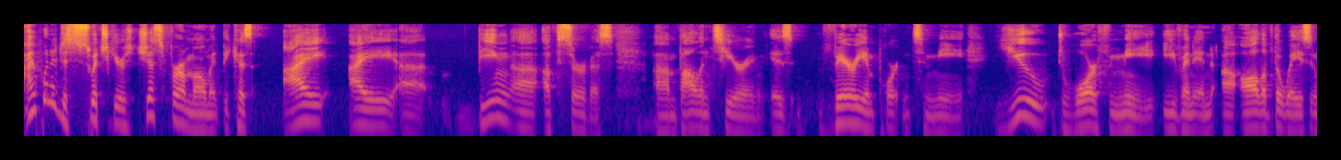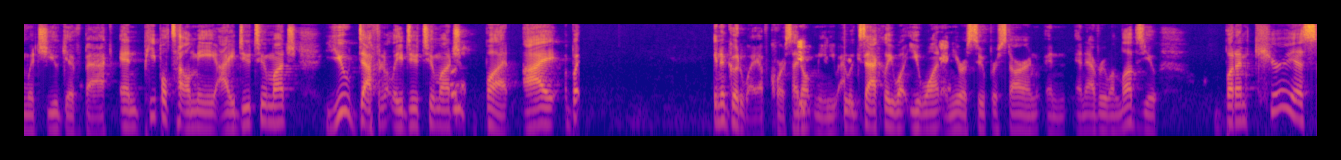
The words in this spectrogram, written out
I wanted to switch gears just for a moment because I I uh, being uh, of service, um, volunteering is very important to me. You dwarf me even in uh, all of the ways in which you give back. And people tell me I do too much. You definitely do too much, but I but in a good way, of course. I don't mean you do exactly what you want and you're a superstar and, and, and everyone loves you. But I'm curious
